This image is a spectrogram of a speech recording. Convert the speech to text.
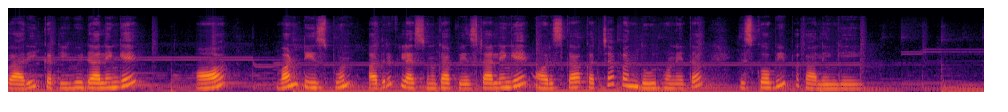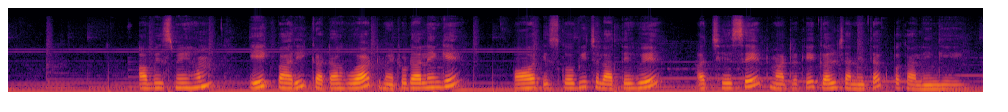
बारीक कटी हुई डालेंगे और वन टीस्पून अदरक लहसुन का पेस्ट डालेंगे और इसका कच्चापन दूर होने तक इसको भी पका लेंगे। अब इसमें हम एक बारीक कटा हुआ टमाटो डालेंगे और इसको भी चलाते हुए अच्छे से टमाटर के गल जाने तक पका लेंगे।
